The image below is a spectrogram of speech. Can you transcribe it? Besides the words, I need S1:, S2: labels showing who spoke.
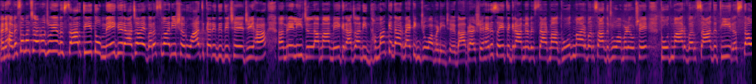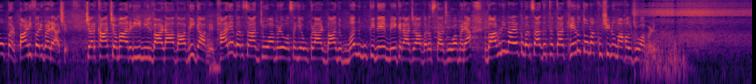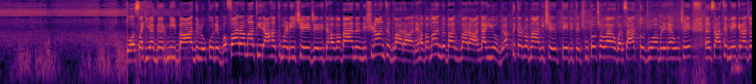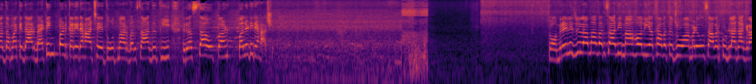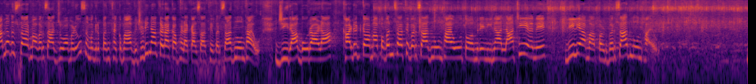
S1: અને હવે સમાચારો જોઈએ વિસ્તારથી, તો મેઘરાજાએ વરસવાની શરૂઆત કરી દીધી છે. જી હા, અમરેલી જિલ્લામાં મેઘરાજાની ધમાકેદાર બેટિંગ જોવા મળી છે. બાબરા શહેર સહિત ગ્રામ્ય વિસ્તારમાં ધોધમાર વરસાદ જોવા મળ્યો છે. ધોધમાર વરસાદથી રસ્તાઓ પર પાણી ફરી વળ્યા છે. ચરખા, ચમારડી, નીલવાડા, વાવડી ગામે ભારે વરસાદ જોવા મળ્યો. અસહ્ય ઉકળાટ બાદ મન મૂકીને મેઘરાજા વરસતા જોવા મળ્યા. વાવણી લાયક વરસાદ થતાં ખેડૂતોમાં ખુશીનો માહોલ જોવા મળ્યો. તો અસહ્ય ગરમી બાદ લોકોને બફારામાંથી રાહત મળી છે. જે રીતે હવામાન નિષ્ણાંત દ્વારા અને હવામાન વિભાગ દ્વારા આગાહીઓ વ્યક્ત કરવામાં આવી છે, તે રીતે છૂટો છવાયો વરસાદ તો જોવા મળી રહ્યો છે. સાથે મેઘરાજા ધમાકેદાર બેટિંગ પણ કરી રહ્યા છે. ધોધમાર વરસાદથી રસ્તાઓ પણ પલળી રહ્યા છે. તો અમરેલી જિલ્લામાં વરસાદી માહોલ યથાવત જોવા મળ્યો. સાવરકુંડલાના ગ્રામ્ય વિસ્તારમાં વરસાદ જોવા મળ્યો. સમગ્ર પંથકમાં વીજળીના કડાકા ભડાકા સાથે વરસાદ નોંધાયો. જીરા, બોરાળા, ખાડટકામાં પવન સાથે વરસાદ નોંધાયો તો અમરેલીના લાઠી અને લીલિયામાં પણ વરસાદ નોંધાયો.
